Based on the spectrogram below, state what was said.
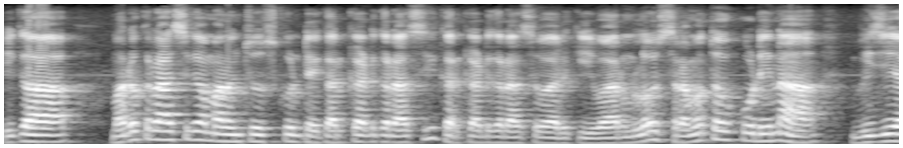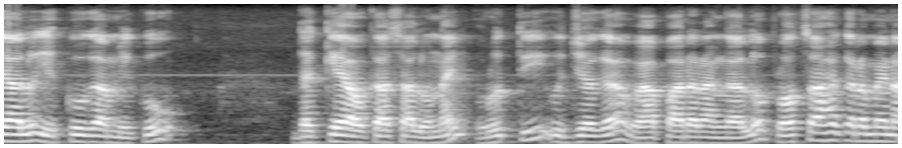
ఇక మరొక రాశిగా మనం చూసుకుంటే కర్కాటక రాశి కర్కాటక రాశి వారికి ఈ వారంలో శ్రమతో కూడిన విజయాలు ఎక్కువగా మీకు దక్కే అవకాశాలు ఉన్నాయి. వృత్తి ఉద్యోగ వ్యాపార రంగాల్లో ప్రోత్సాహకరమైన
